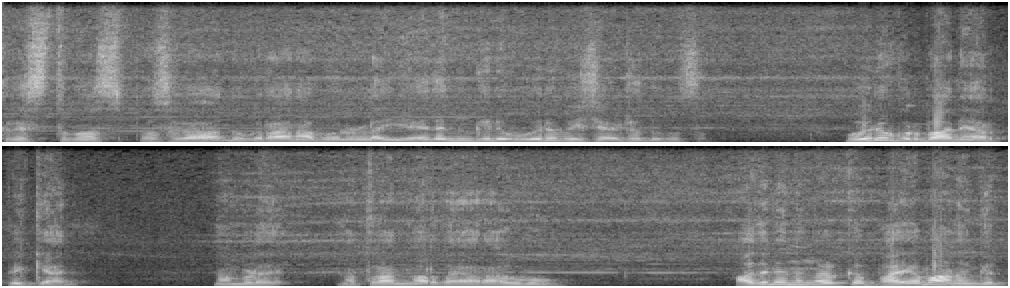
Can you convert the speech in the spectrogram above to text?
ക്രിസ്തുമസ് പെസഹ ദുഖാന പോലുള്ള ഏതെങ്കിലും ഒരു വിശേഷ ദിവസം ഒരു കുർബാന അർപ്പിക്കാൻ നമ്മുടെ നത്രാന്മാർ തയ്യാറാകുമോ? അതിന് നിങ്ങൾക്ക് ഭയമാണെങ്കിൽ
